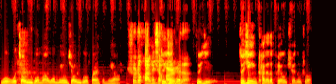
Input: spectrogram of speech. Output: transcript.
我我焦虑过吗？我没有焦虑过，反正怎么样？说这话跟小孩似的。最近最近看他的朋友圈都说，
